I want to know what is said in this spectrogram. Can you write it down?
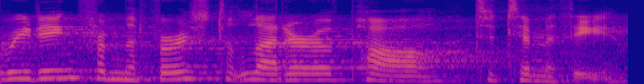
Reading from the first letter of Paul to Timothy.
